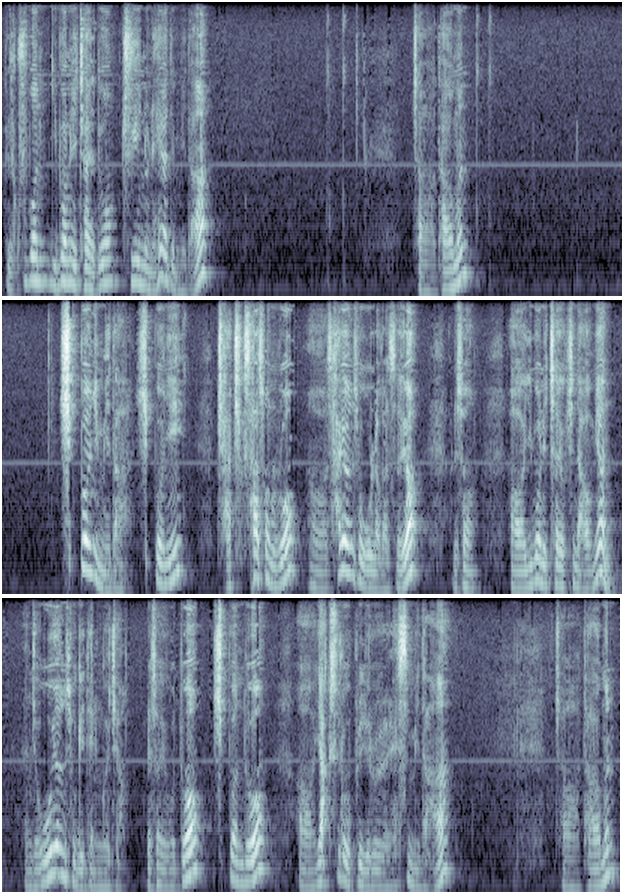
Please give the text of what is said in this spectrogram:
그래서 9번, 이번 회차에도 주의는 해야 됩니다. 자, 다음은 10번입니다. 10번이 좌측 사선으로 어, 4연속 올라갔어요. 그래서 어, 이번 2차 역시 나오면 이제 5연속이 되는 거죠. 그래서 이것도 10번도 어, 약수로 분류를 했습니다. 자, 다음은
